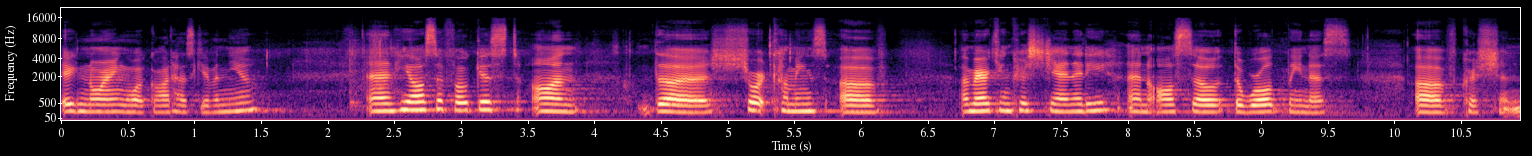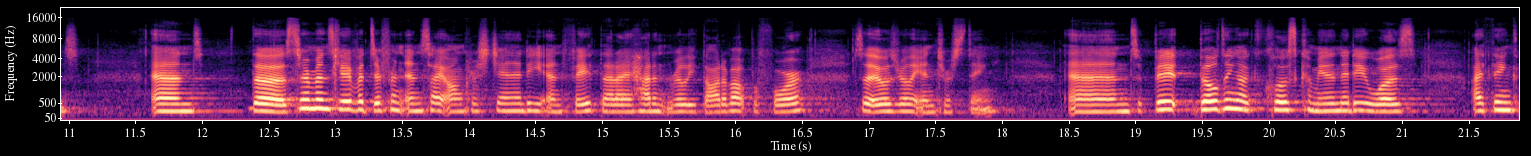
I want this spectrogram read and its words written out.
ignoring what God has given you. And he also focused on the shortcomings of American Christianity and also the worldliness of Christians. And the sermons gave a different insight on Christianity and faith that I hadn't really thought about before, so it was really interesting. And bi- building a close community was, I think,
